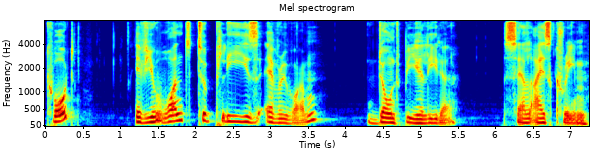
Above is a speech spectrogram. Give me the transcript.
Quote: If you want to please everyone, don't be a leader. Sell ice cream.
